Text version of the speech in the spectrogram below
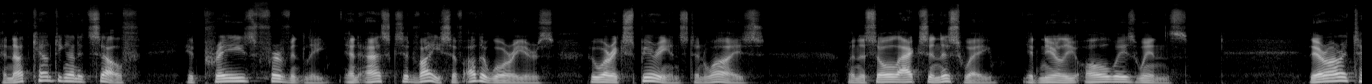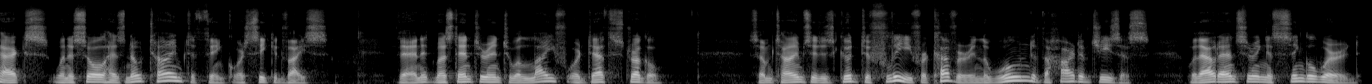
and not counting on itself, it prays fervently and asks advice of other warriors who are experienced and wise. When the soul acts in this way, it nearly always wins. There are attacks when a soul has no time to think or seek advice. Then it must enter into a life or death struggle. Sometimes it is good to flee for cover in the wound of the heart of Jesus, without answering a single word.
